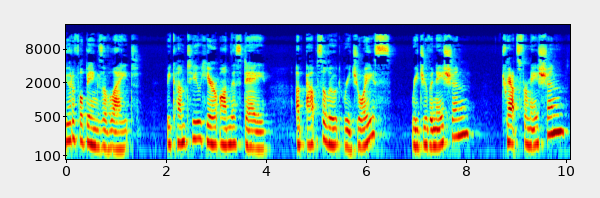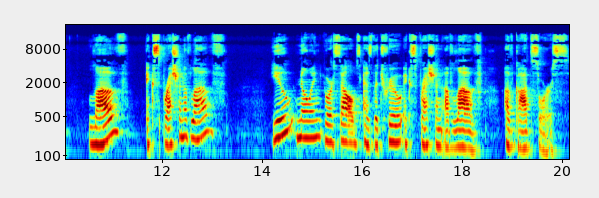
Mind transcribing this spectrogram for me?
Beautiful beings of light, we come to you here on this day of absolute rejoice, rejuvenation, transformation, love, expression of love. You knowing yourselves as the true expression of love of God's source.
